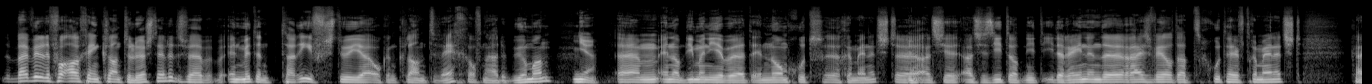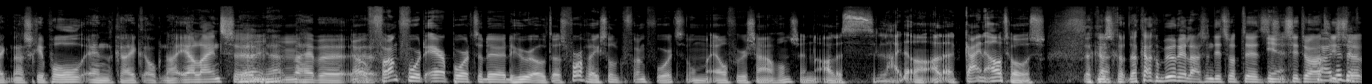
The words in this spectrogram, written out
Wij willen vooral geen klant teleurstellen. Dus we hebben, en met een tarief stuur je ook een klant weg of naar de buurman. Ja. Ehm, en op die manier hebben we het enorm goed eh, gemanaged. Eh, als, je, als je ziet dat niet iedereen in de reiswereld dat goed heeft gemanaged. Kijk naar Schiphol en kijk ook naar airlines. Ja, Eh, ja. We hebben... Nou, eh, Frankfurt Airport, de, de huurauto's. Vorige week stond ik in Frankfurt om 11 uur s'avonds. En alles, leider, alle, geen auto's. dat, kan, ge- dat kan gebeuren helaas in dit soort eh, Ja. Maar situaties. dat heeft Eh,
